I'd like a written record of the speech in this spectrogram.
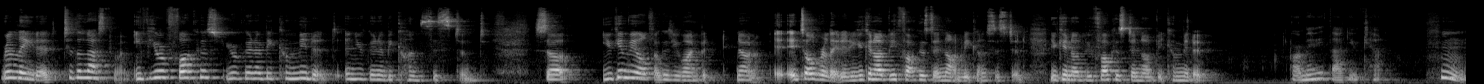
related to the last one. If you're focused, you're to be committed and you're to be consistent. So you can be all focused you want, but no, no, it's all related. You cannot be focused and not be consistent. You cannot be focused and not be committed. Or maybe that you can. Hmm,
